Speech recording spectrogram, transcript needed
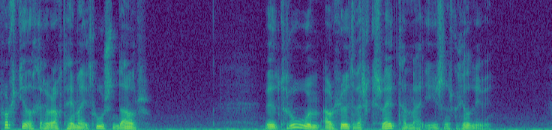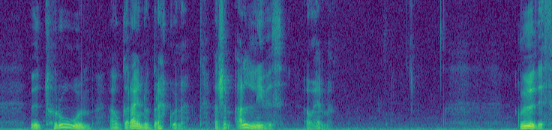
fólkið okkar hefur átt heima í þúsund ár. Við trúum á hlutverk sveitanna í íslensku þjóðlífi. Við trúum á grænu brekkuna þar sem allífið á heima. Guðið.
